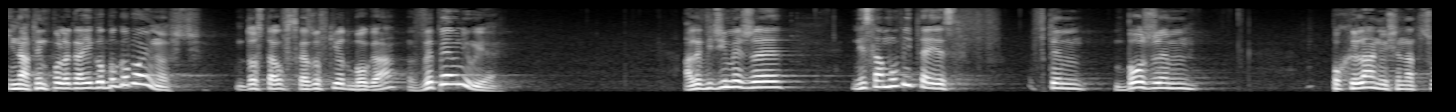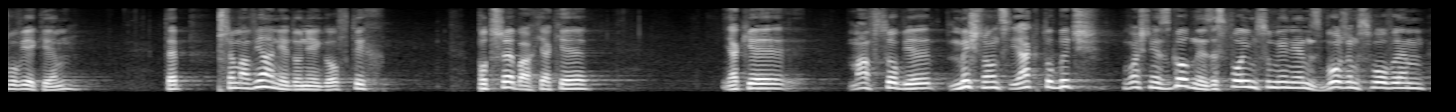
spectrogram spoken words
I na tym polega jego bogobojność. Dostał wskazówki od Boga, wypełnił je. Ale widzimy, że niesamowite jest w tym Bożym pochylaniu się nad człowiekiem, te przemawianie do niego w tych potrzebach, jakie, jakie ma w sobie, myśląc, jak to być właśnie zgodny ze swoim sumieniem, z Bożym Słowem,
